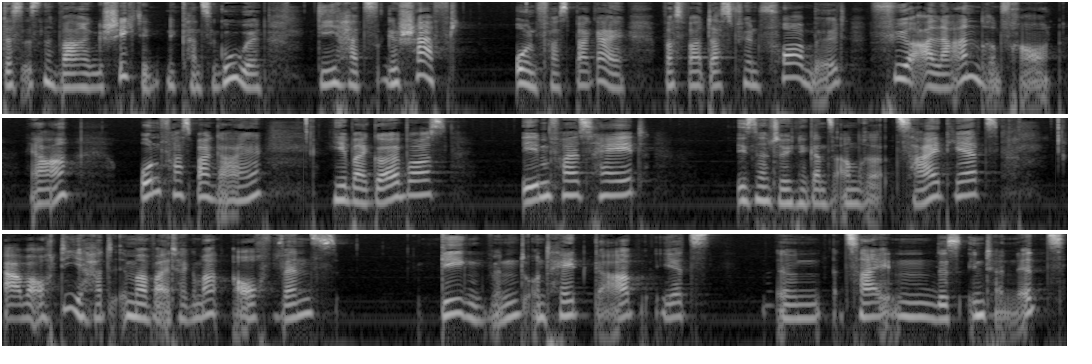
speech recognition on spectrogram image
das ist eine wahre Geschichte, die kannst du googeln. Die hat's geschafft. Unfassbar geil. Was war das für ein Vorbild für alle anderen Frauen, ja. Unfassbar geil. Hier bei Girlboss ebenfalls Hate ist natürlich eine ganz andere Zeit jetzt, aber auch die hat immer weitergemacht, auch wenn es Gegenwind und Hate gab, jetzt in Zeiten des Internets.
